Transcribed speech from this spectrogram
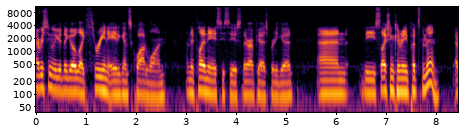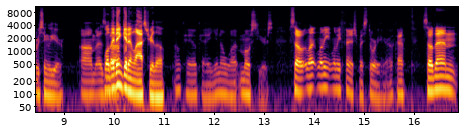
every single year they go like three and eight against Quad One, and they play in the ACC, so their RPI is pretty good, and the selection committee puts them in every single year. Um, as Well, they didn't get in last year though. Okay, okay. You know what? Most years. So let, let me let me finish my story here. Okay. So then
